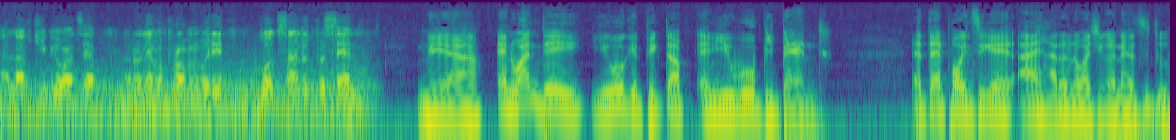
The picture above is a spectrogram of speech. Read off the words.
I love GB WhatsApp. I don't have a problem with it. Works 100%. Yeah. And one day you will get picked up and you will be banned. At that point, Sige, I, I don't know what you're going to have to do.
